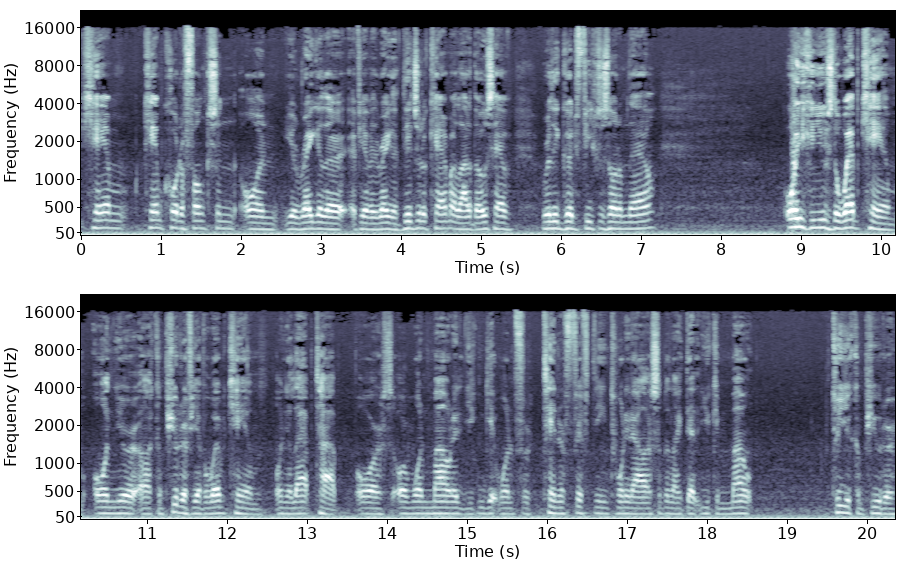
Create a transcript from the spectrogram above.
cam camcorder function on your regular if you have a regular digital camera. A lot of those have really good features on them now. Or you can use the webcam on your uh, computer if you have a webcam on your laptop or or one mounted. You can get one for 10 or 15 20 dollars something like that. You can mount to your computer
